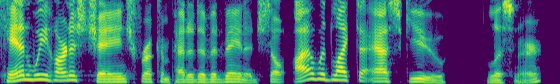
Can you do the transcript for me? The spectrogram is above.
Can we harness change for a competitive advantage? So I would like to ask you, listener,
